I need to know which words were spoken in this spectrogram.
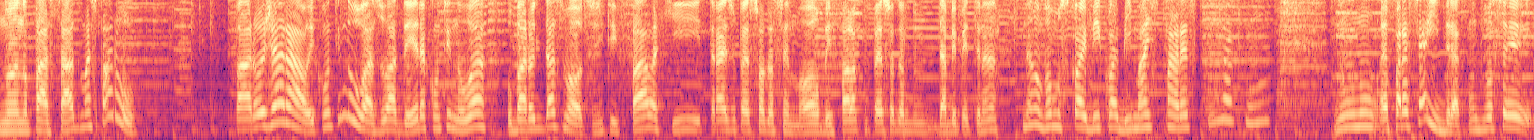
no ano passado, mas parou. Parou geral e continua, a zoadeira continua o barulho das motos. A gente fala aqui, traz o pessoal da Semob, fala com o pessoal da, da BPTran. Não, vamos coibir, coibir, mas parece que não, não- é, parece a Hidra. Quando você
